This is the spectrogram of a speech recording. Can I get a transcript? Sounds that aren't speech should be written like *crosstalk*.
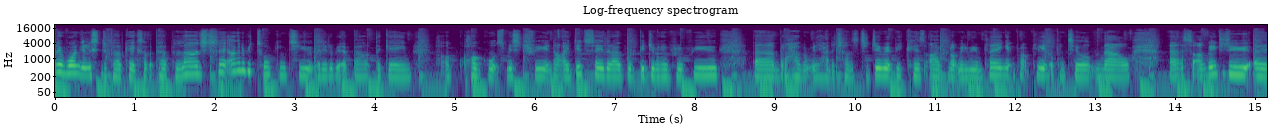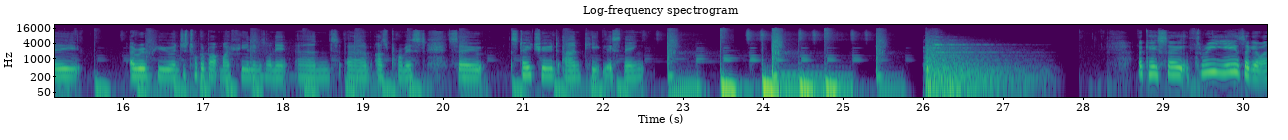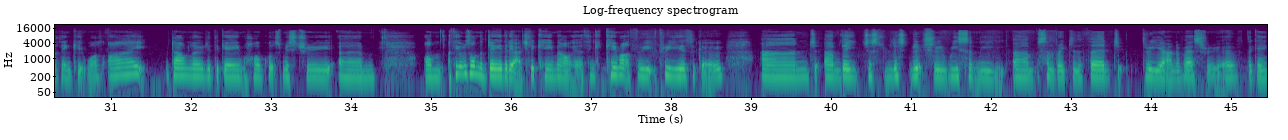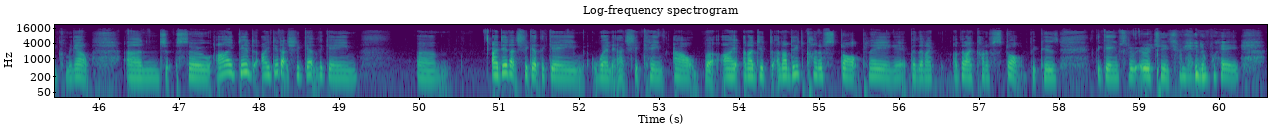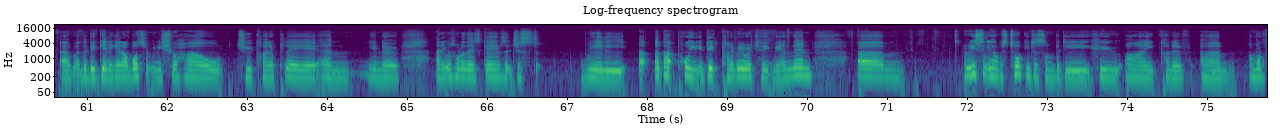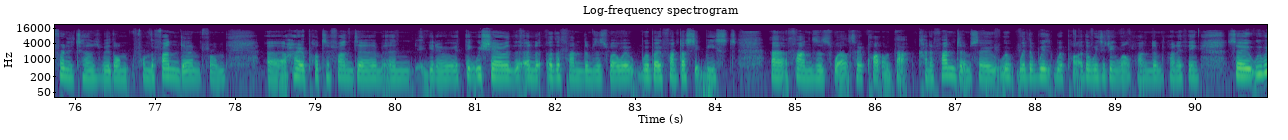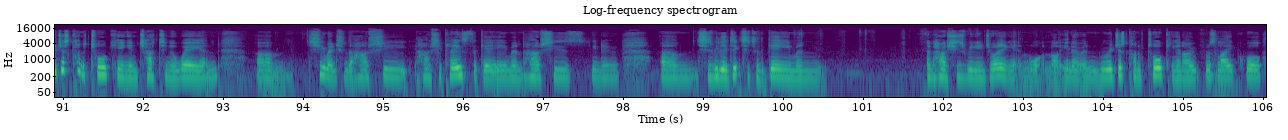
Hello everyone, you're listening to Purple Cakes at the Purple Lounge. Today I'm going to be talking to you a little bit about the game Hogwarts Mystery. Now I did say that I would be doing a review, um, but I haven't really had a chance to do it because I've not really been playing it properly up until now. Uh, so I'm going to do a a review and just talk about my feelings on it and um, as promised. So stay tuned and keep listening. Okay, so three years ago, I think it was, I downloaded the game Hogwarts Mystery. Um, on I think it was on the day that it actually came out. I think it came out three three years ago, and um, they just list, literally recently um, celebrated the third three year anniversary of the game coming out, and so I did I did actually get the game. Um, I did actually get the game when it actually came out, but I and I did and I did kind of start playing it, but then I then I kind of stopped because the game sort of irritated *laughs* me in a way um, at the beginning, and I wasn't really sure how to kind of play it, and you know, and it was one of those games that just really at, at that point it did kind of irritate me, and then um, recently I was talking to somebody who I kind of um, I'm on friendly terms with on from the fandom from uh, Harry Potter fandom and you know I think we share other, other fandoms as well. We're, we're both Fantastic Beast uh, fans as well so part of that kind of fandom. So we're we're, the, we're part of the Wizarding World fandom kind of thing. So we were just kind of talking and chatting away and um, she mentioned that how she how she plays the game and how she's you know um, she's really addicted to the game and and how she's really enjoying it and whatnot, you know. And we were just kind of talking, and I was like, well,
